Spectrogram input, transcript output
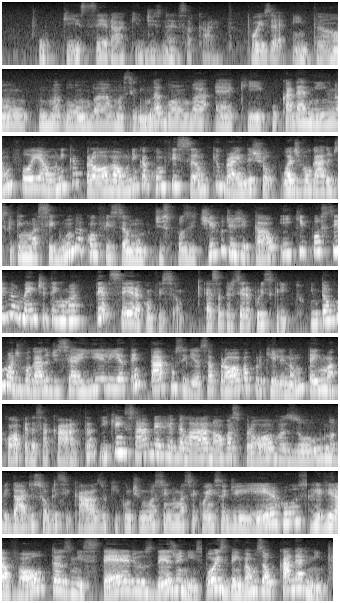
O que será que diz nessa carta? Pois é, então uma bomba, uma segunda bomba é que o caderninho não foi a única prova, a única confissão que o Brian deixou. O advogado diz que tem uma segunda confissão no dispositivo digital e que possivelmente tem uma terceira confissão essa terceira por escrito. Então, como o advogado disse aí, ele ia tentar conseguir essa prova porque ele não tem uma cópia dessa carta e quem sabe revelar novas provas ou novidades sobre esse caso que continua sendo uma sequência de erros, reviravoltas, mistérios desde o início. Pois bem, vamos ao caderninho.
